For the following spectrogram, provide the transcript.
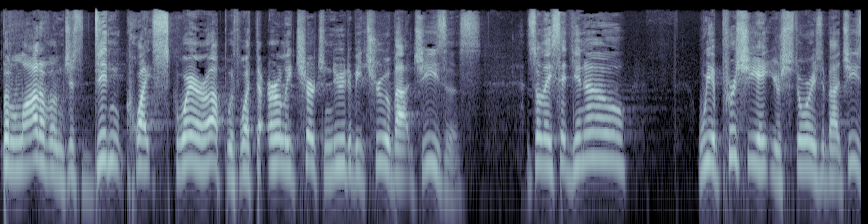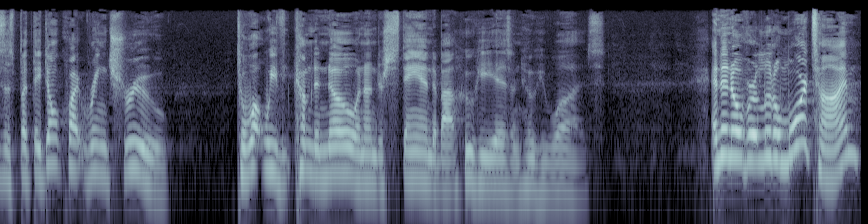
But a lot of them just didn't quite square up with what the early church knew to be true about Jesus. And so they said, you know, we appreciate your stories about Jesus, but they don't quite ring true to what we've come to know and understand about who he is and who he was. And then over a little more time,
